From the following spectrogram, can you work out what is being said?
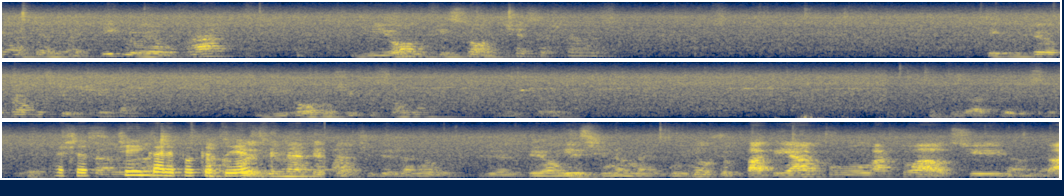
ia atent, mai, Tigru, Eufrat, Ion, Fison, ce să știu, mă? Tigru și Eufrat știu ce e, dar Gihonul și Fisonul, nu știu. Da, trebuie să fie. Așa sunt cei care păcătuiesc. Acolo se merge, Da, și deja nu, că eu am zis și n-am mai bun. nu știu, patriarhul actual și Da, da.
